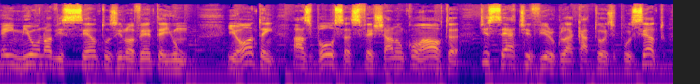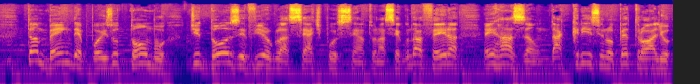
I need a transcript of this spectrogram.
em 1991. E ontem as bolsas fecharam com alta de 7,14%, também depois do tombo de 12,7% na segunda-feira, em razão da crise no petróleo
